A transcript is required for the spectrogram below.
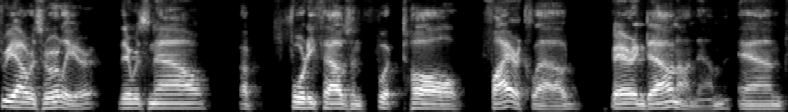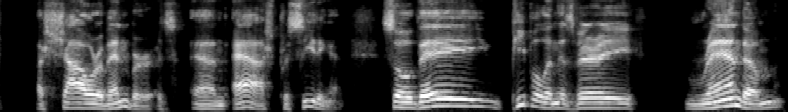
three hours earlier, there was now a 40,000 foot tall fire cloud bearing down on them and a shower of embers and ash preceding it. So they people in this very random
